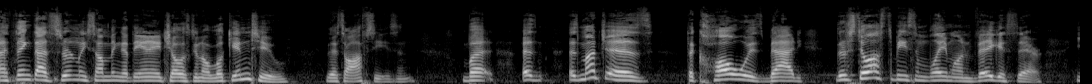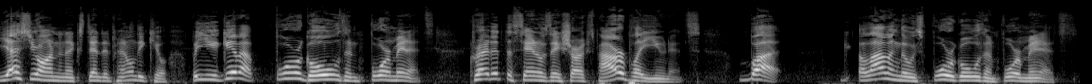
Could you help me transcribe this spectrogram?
I think that's certainly something that the NHL is going to look into this offseason. But as as much as the call was bad, there still has to be some blame on Vegas there. Yes, you're on an extended penalty kill, but you give up four goals in four minutes. Credit the San Jose Sharks power play units, but allowing those four goals in four minutes,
